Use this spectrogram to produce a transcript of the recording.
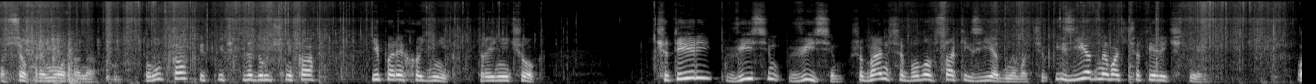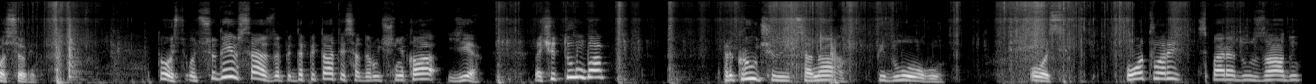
ось примотана трубка, підключиться до ручника і переходник, тройничок. 4, 8, 8, щоб менше було всяких з'єднувачів. І з'єднувач 4, 4. Ось він. Тобто, от сюди все, допитатися до ручника є. Значить, тумба прикручується на підлогу. Ось отвори спереду, ззаду.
